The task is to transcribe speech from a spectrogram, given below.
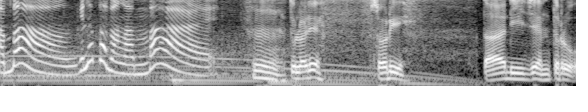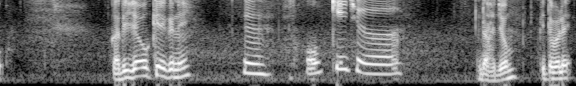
Abang, kenapa abang lambat? Hmm, itulah dia. Sorry. Tadi jam teruk. Katijah okey ke ni? Hmm, okey je. Dah, jom. Kita balik.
